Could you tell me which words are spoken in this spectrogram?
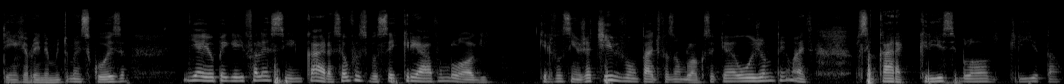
tenha que aprender muito mais coisa. E aí eu peguei e falei assim, cara, se eu fosse você, criava um blog. Que ele falou assim, eu já tive vontade de fazer um blog, só que hoje eu não tenho mais. Eu falei assim, cara, cria esse blog, cria tal.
